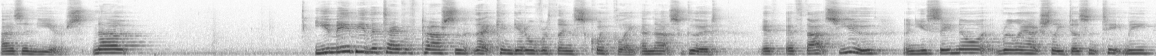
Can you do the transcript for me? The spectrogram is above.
as in years. Now, you may be the type of person that can get over things quickly, and that's good. If, if that's you, and you say, no, it really actually doesn't take me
